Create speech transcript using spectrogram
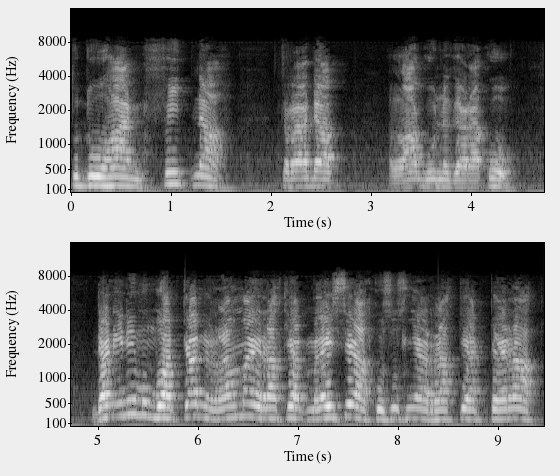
tuduhan fitnah terhadap lagu negaraku. Dan ini membuatkan ramai rakyat Malaysia khususnya rakyat Perak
